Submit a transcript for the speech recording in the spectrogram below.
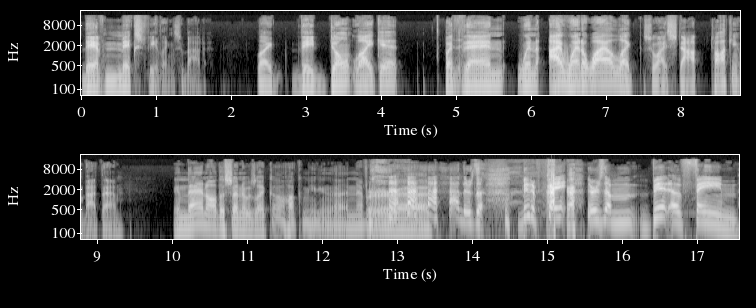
they have mixed feelings about it. Like they don't like it, but then when I went a while, like, so I stopped talking about them. And then all of a sudden it was like, oh, how come you uh, never. Uh, there's a bit of fame. There's a m- bit of fame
